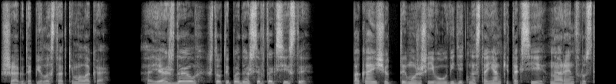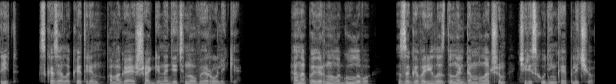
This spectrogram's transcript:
Шак допил остатки молока. «А я ждал, что ты подашься в таксисты». «Пока еще ты можешь его увидеть на стоянке такси на Ренфру-стрит», сказала Кэтрин, помогая Шагге надеть новые ролики. Она повернула голову заговорила с Дональдом-младшим через худенькое плечо.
